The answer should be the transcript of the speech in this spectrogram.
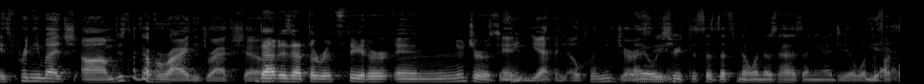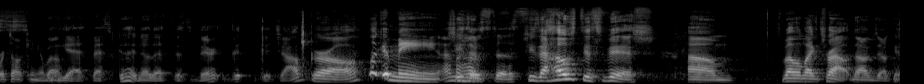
is pretty much um, just like a variety drag show. That is at the Ritz Theater in New Jersey. and yep, in Oaklyn, New Jersey. I always treat this as if no one knows has any idea what the fuck we're talking about. Yes, that's good. No, that's that's very good. Good job, girl. Look at me. I'm She's a hostess. she's a hostess fish. Um, smelling like trout. No, I'm joking.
